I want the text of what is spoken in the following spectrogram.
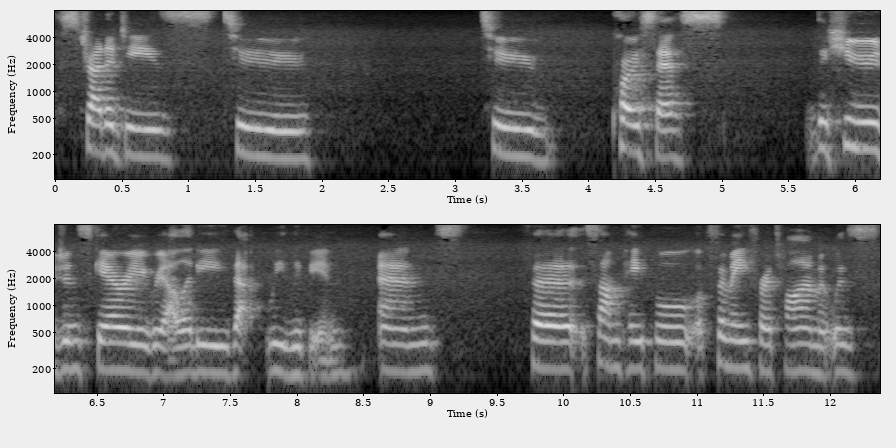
strategies to to process the huge and scary reality that we live in. And for some people, for me, for a time, it was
